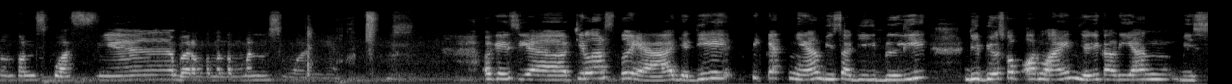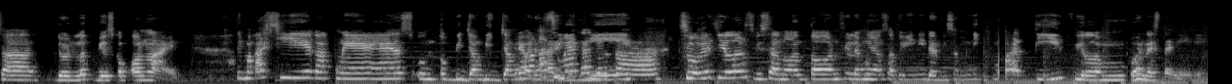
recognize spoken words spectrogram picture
nonton sepuasnya bareng teman-teman semuanya. Oke siap, Chillers tuh ya. Jadi tiketnya bisa dibeli di bioskop online. Jadi kalian bisa download bioskop online. Terima kasih Kak Nes untuk bincang-bincang pada kasih hari ini. Semoga Chillers bisa nonton film yang satu ini dan bisa menikmati film One Night Stand ini.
